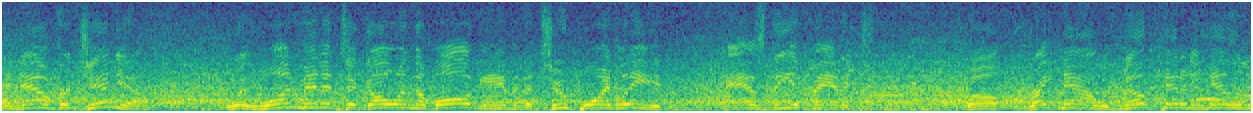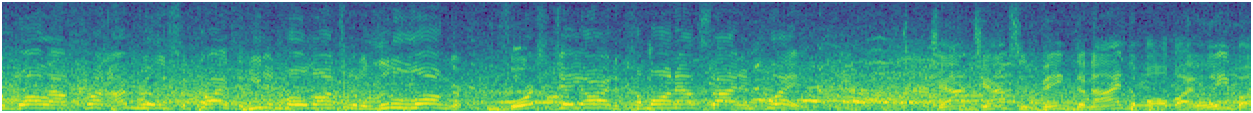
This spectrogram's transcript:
And now Virginia, with one minute to go in the ball game and a two-point lead, has the advantage. Right now, with Mel Kennedy handling the ball out front, I'm really surprised that he didn't hold on to it a little longer. Force JR to come on outside and play. John Johnson being denied the ball by Lebo.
